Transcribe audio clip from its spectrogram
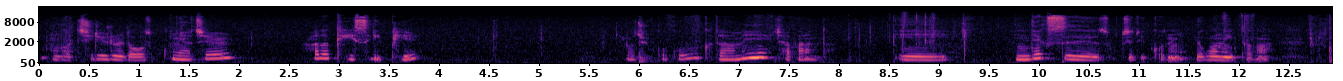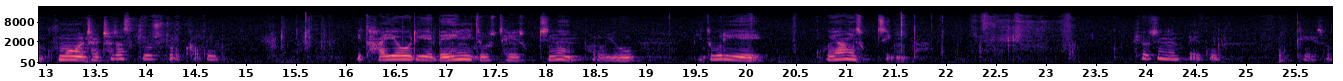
뭔가 지류를 넣어서 꾸며줄 하드 케이스 리필 넣어줄 거고 그 다음에 자바란다. 이 인덱스 속지도 있거든요. 요거는 이따가 좀 구멍을 잘 찾아서 끼워주도록 하고 이 다이어리의 메인이 될 속지는 바로 요 미도리의 고양이 속지입니다. 표지는 빼고 이렇게 해서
